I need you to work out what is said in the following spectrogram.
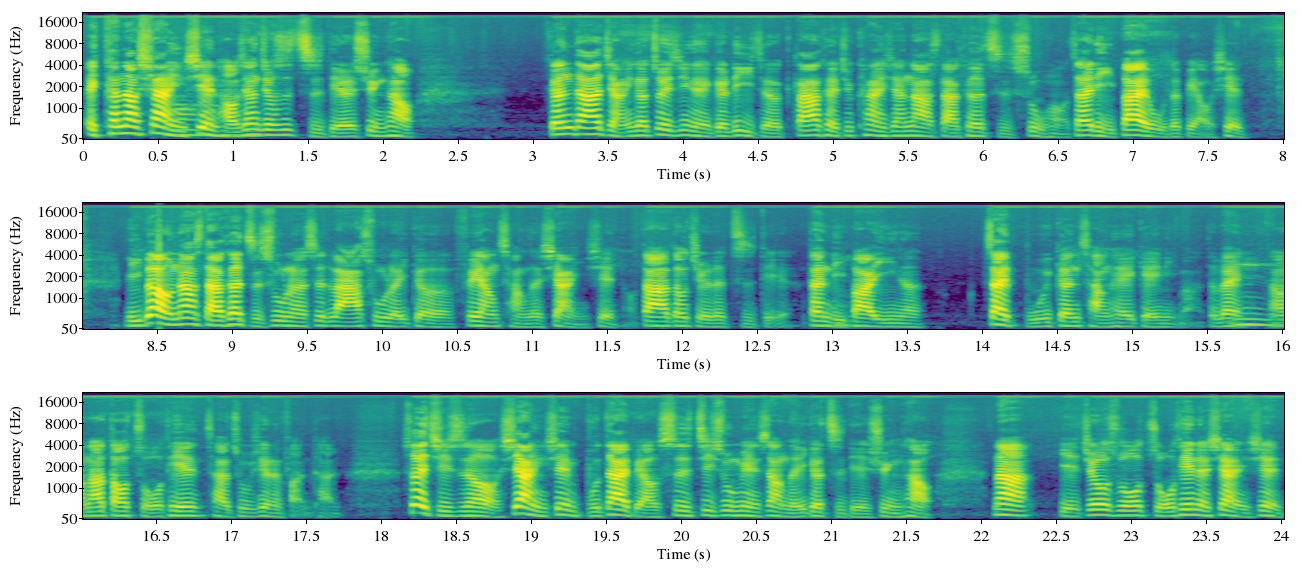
哎，看到下影线好像就是止跌的讯号。跟大家讲一个最近的一个例子，大家可以去看一下纳斯达克指数哈，在礼拜五的表现，礼拜五纳斯达克指数呢是拉出了一个非常长的下影线，大家都觉得止跌，但礼拜一呢再补一根长黑给你嘛，对不对？然后那到昨天才出现了反弹，所以其实哦，下影线不代表是技术面上的一个止跌讯号。那也就是说，昨天的下影线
